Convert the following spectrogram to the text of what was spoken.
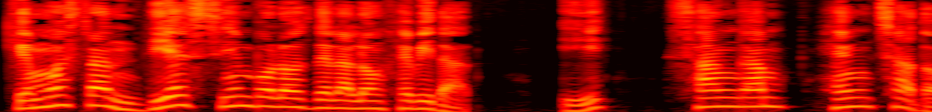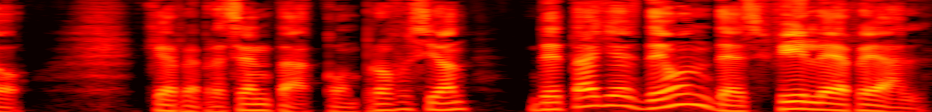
que muestran diez símbolos de la longevidad, y Sangam Hengchado, que representa con profusión detalles de un desfile real.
